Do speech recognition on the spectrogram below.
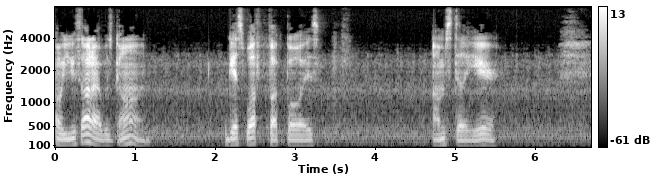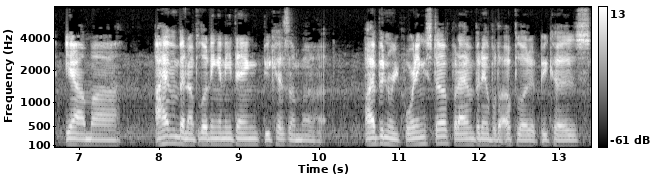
Oh, you thought I was gone. Guess what, fuck boys? I'm still here. Yeah, I'm uh I haven't been uploading anything because I'm uh I've been recording stuff, but I haven't been able to upload it because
